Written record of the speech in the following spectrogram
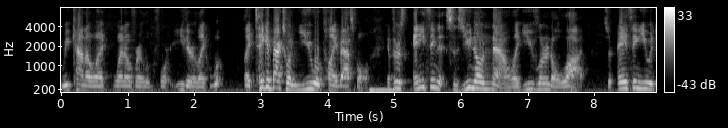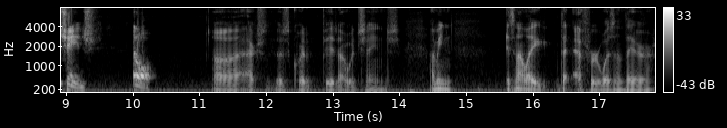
we kind of like went over a little before either, like what, like take it back to when you were playing basketball. If there was anything that since you know now, like you've learned a lot, is there anything you would change at all? Uh, actually, there's quite a bit I would change. I mean, it's not like the effort wasn't there,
